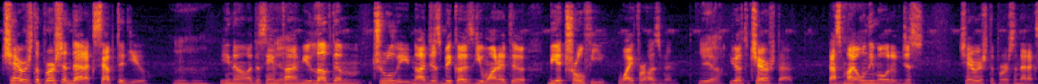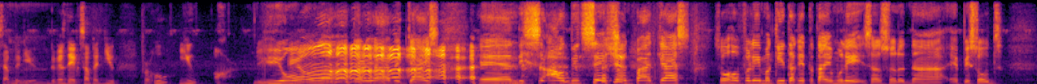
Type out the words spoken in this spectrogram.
Cherish the person that accepted you. Mm-hmm. You know, at the same Yeah. time, you love them truly, not just because you wanted to be a trophy wife or husband. Yeah. You have to cherish that. That's my mm-hmm. only motive. Just cherish the person that accepted you Mm. because they accepted you for who you are. Yun, uh, there you have it guys. And this is Outbeat Session Podcast. So hopefully magkita-kita tayo muli sa sunod na episodes.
